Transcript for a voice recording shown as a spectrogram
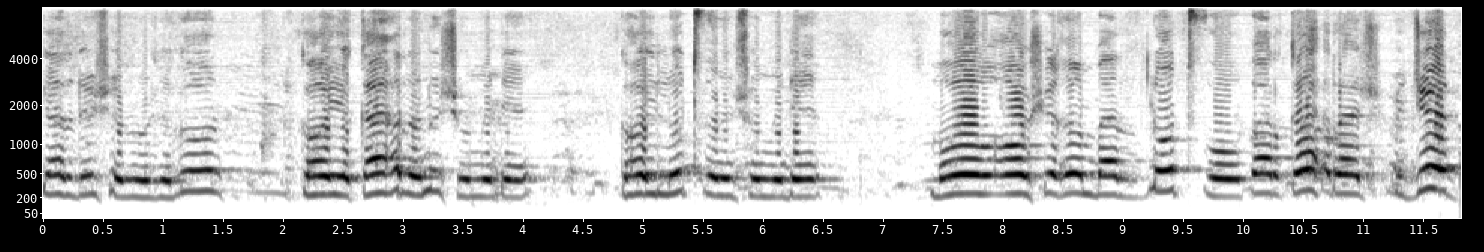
گردش روزگار گاهی قهر نشون میده گاهی لطف نشون میده. ما عاشقم بر لطف و بر قهرش به جد.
